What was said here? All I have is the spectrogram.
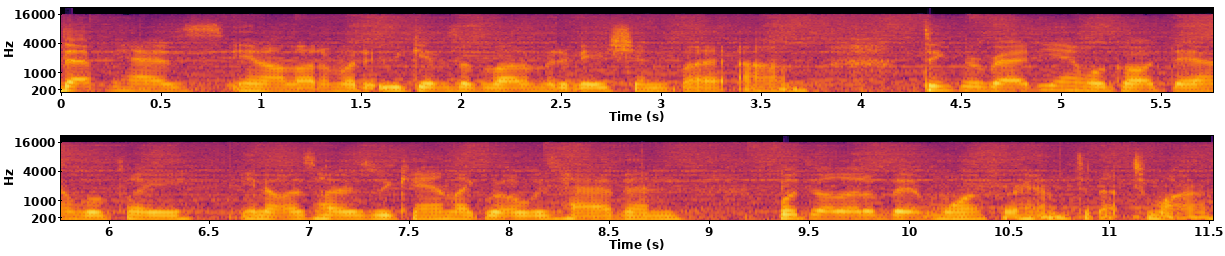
definitely has, you know, a lot of motiv- it gives us a lot of motivation. But um, I think we're ready, and we'll go out there and we'll play, you know, as hard as we can, like we always have, and we'll do a little bit more for him to that tomorrow.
